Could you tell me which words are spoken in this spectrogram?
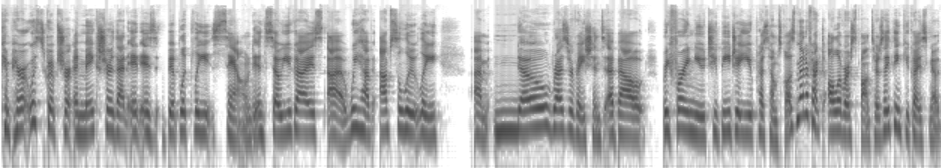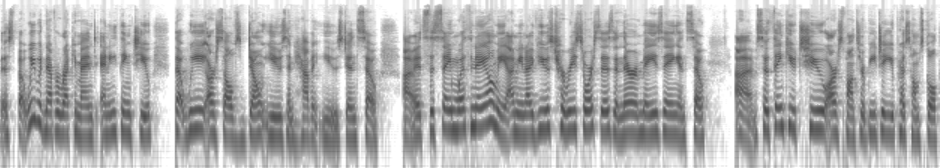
compare it with scripture and make sure that it is biblically sound. And so, you guys, uh, we have absolutely um, no reservations about referring you to BJU Press Homeschool. As a matter of fact, all of our sponsors, I think you guys know this, but we would never recommend anything to you that we ourselves don't use and haven't used. And so uh, it's the same with Naomi. I mean, I've used her resources and they're amazing. And so um, so thank you to our sponsor, BJU Press Homeschool.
